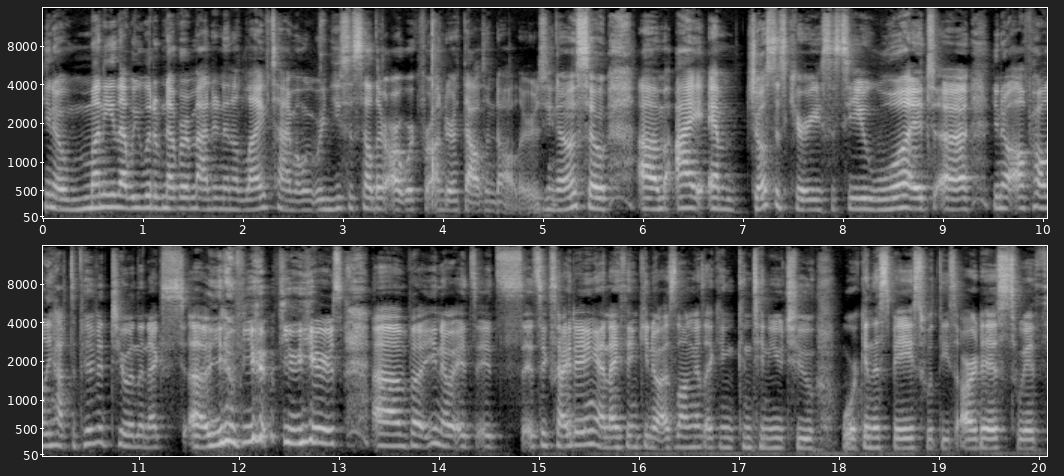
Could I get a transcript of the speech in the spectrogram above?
you know money that we would have never imagined in a lifetime when we were used to sell their artwork for under a thousand dollars you know? So um, i am just as curious to see what uh, you know i'll probably have to pivot to in the next uh, you know few few years. Uh, but you know it's it's it's exciting and i think you know as long as i can continue to work in the space with these artists with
